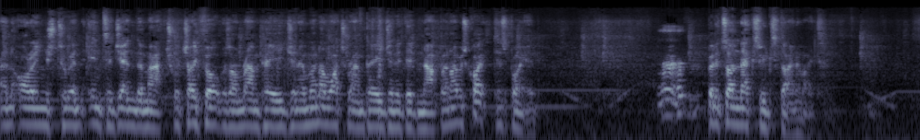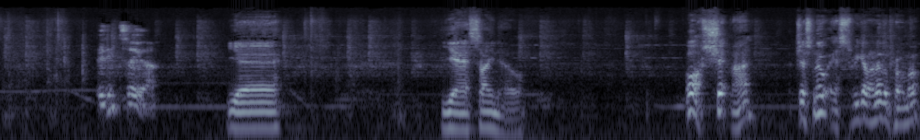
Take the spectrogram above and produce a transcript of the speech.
and Orange to an intergender match, which I thought was on Rampage, and then when I watched Rampage and it didn't happen, I was quite disappointed. But it's on next week's Dynamite. they did say that. Yeah. Yes, I know. Oh shit, man! Just noticed we got another promo.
